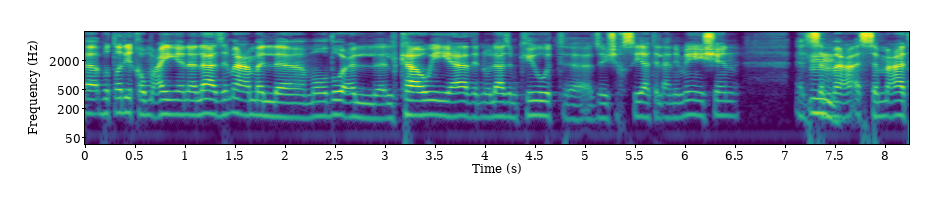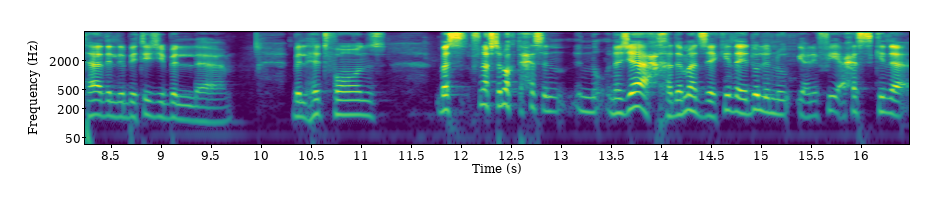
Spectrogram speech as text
بطريقة معينة لازم أعمل آه، موضوع ال- ال kawaii هذا إنه لازم cute آه، زي شخصيات ال animation السماعة السماعات هذه اللي بتيجي بال آه، بال headphones. بس في نفس الوقت أحس إنه نجاح خدمات زي كذا يدل إنه يعني في أحس كذا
